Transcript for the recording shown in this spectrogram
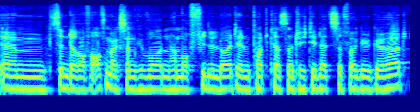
ähm, sind darauf aufmerksam geworden, haben auch viele Leute im Podcast natürlich die letzte Folge gehört.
